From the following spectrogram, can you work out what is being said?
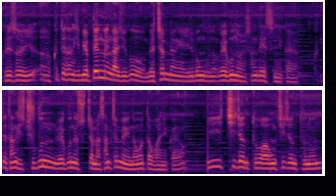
그래서 이- 어, 그때 당시 몇백 명 가지고 몇천 명의 일본군 왜군을 상대했으니까요. 그때 당시 죽은 왜군의 숫자만 3천 명이 넘었다고 하니까요. 이치 전투와 웅치 전투는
